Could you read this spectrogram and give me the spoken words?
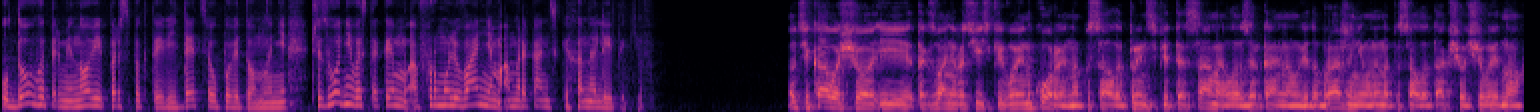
у довготерміновій перспективі. Йдеться у повідомленні. Чи згодні ви з таким формулюванням американських аналітиків? Ну, цікаво, що і так звані російські воєнкори написали в принципі те саме, але в зеркальному відображенні вони написали так, що очевидно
